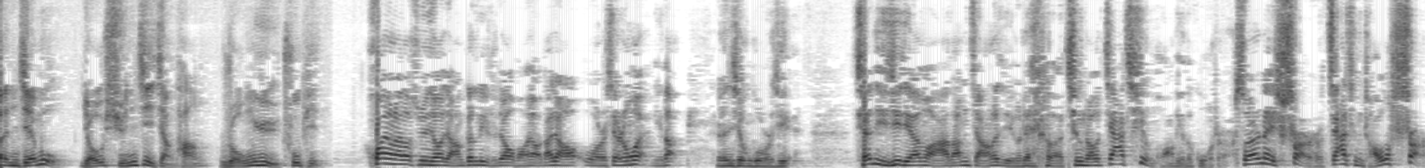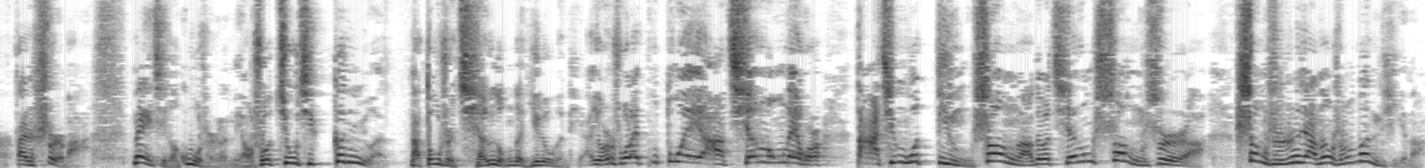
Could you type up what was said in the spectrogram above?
本节目由寻迹讲堂荣誉出品。欢迎来到寻迹小讲，跟历史交朋友。大家好，我是谢仁慧，你的人性故事记。前几期节目啊，咱们讲了几个这个清朝嘉庆皇帝的故事。虽然那事儿是嘉庆朝的事儿，但是吧，那几个故事呢，你要说究其根源，那都是乾隆的遗留问题啊。有人说来不对呀，乾隆那会儿大清国鼎盛啊，对吧？乾隆盛世啊，盛世之下能有什么问题呢？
